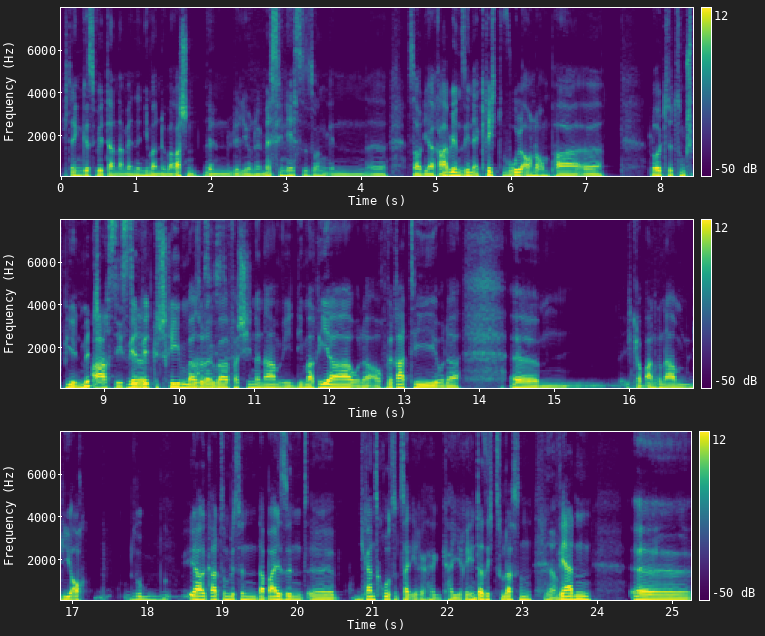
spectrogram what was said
ich denke, es wird dann am Ende niemanden überraschen, Ja. wenn wir Lionel Messi nächste Saison in äh, Saudi-Arabien sehen. Er kriegt wohl auch noch ein paar äh, Leute zum Spielen mit. Ach, siehst wird, wird geschrieben, also Ach, da über verschiedene Namen wie Di Maria oder auch Verratti oder ähm, ich glaube andere Namen, die auch so ja gerade so ein bisschen dabei sind, äh, die ganz große Zeit ihrer Karriere hinter sich zu lassen, Ja. werden äh,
